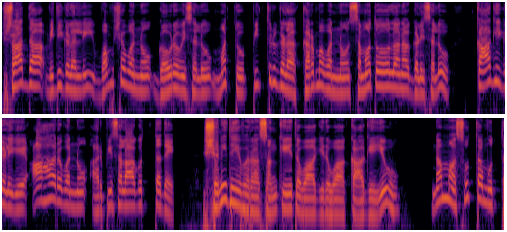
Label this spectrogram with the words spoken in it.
ಶ್ರಾದ್ದ ವಿಧಿಗಳಲ್ಲಿ ವಂಶವನ್ನು ಗೌರವಿಸಲು ಮತ್ತು ಪಿತೃಗಳ ಕರ್ಮವನ್ನು ಸಮತೋಲನಗೊಳಿಸಲು ಕಾಗೆಗಳಿಗೆ ಆಹಾರವನ್ನು ಅರ್ಪಿಸಲಾಗುತ್ತದೆ. ಶನಿದೇವರ ಸಂಕೇತವಾಗಿರುವ ಕಾಗೆಯು ನಮ್ಮ ಸುತ್ತಮುತ್ತ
